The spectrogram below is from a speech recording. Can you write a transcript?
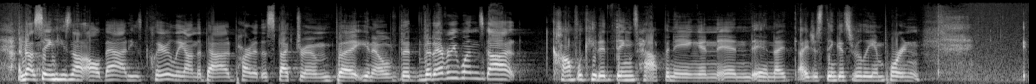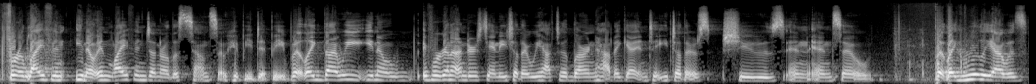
I'm not saying he's not all bad. He's clearly on the bad part of the spectrum, but you know, the, but everyone's got complicated things happening, and and and I, I just think it's really important for life in you know in life in general this sounds so hippy dippy but like that we you know if we're going to understand each other we have to learn how to get into each other's shoes and and so but like really i was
